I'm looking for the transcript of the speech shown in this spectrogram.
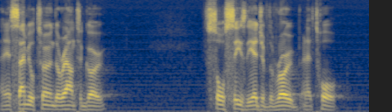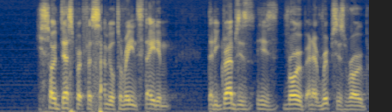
And as Samuel turned around to go, Saul seized the edge of the robe and it tore. He's so desperate for Samuel to reinstate him that he grabs his, his robe and it rips his robe.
